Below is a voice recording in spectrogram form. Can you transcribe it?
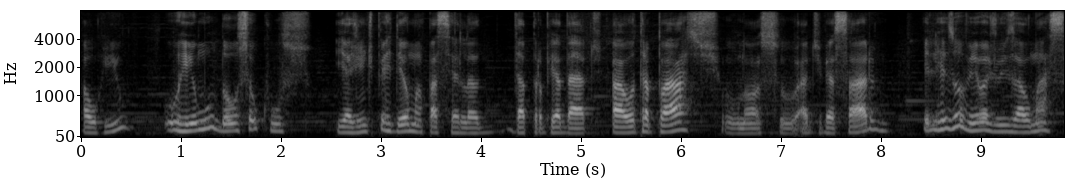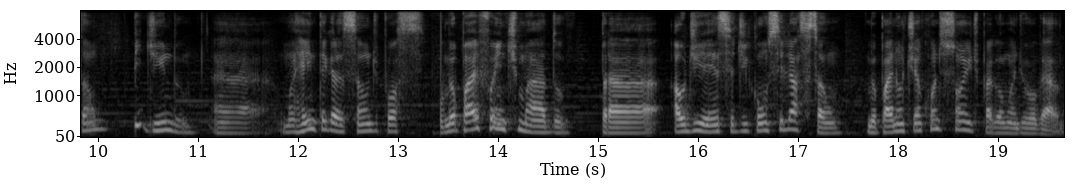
ao rio, o rio mudou o seu curso e a gente perdeu uma parcela da propriedade. A outra parte, o nosso adversário, ele resolveu ajuizar uma ação pedindo uh, uma reintegração de posse. O meu pai foi intimado para audiência de conciliação. Meu pai não tinha condições de pagar um advogado,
